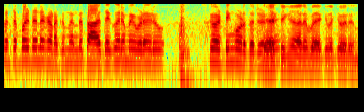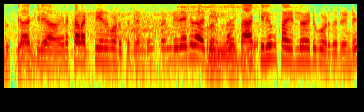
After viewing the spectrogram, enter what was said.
സെറ്റപ്പായിട്ട് തന്നെ കിടക്കുന്നുണ്ട്. താഴത്തേക്ക് വരുമ്പോൾ ഇവിടെ ഒരു സ്കേർട്ടിങ് കൊടുത്തിട്ടുണ്ട്. കാര്യം ബാക്കിലൊക്കെ വരുന്നുണ്ട് ബാക്കിൽ അങ്ങനെ കണക്ട് ചെയ്ത് കൊടുത്തിട്ടുണ്ട്. ഫ്രണ്ടിലേക്ക് താഴ്ത്തിയില്ല ബാക്കിലും സൈഡിലുമായിട്ട് കൊടുത്തിട്ടുണ്ട്.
